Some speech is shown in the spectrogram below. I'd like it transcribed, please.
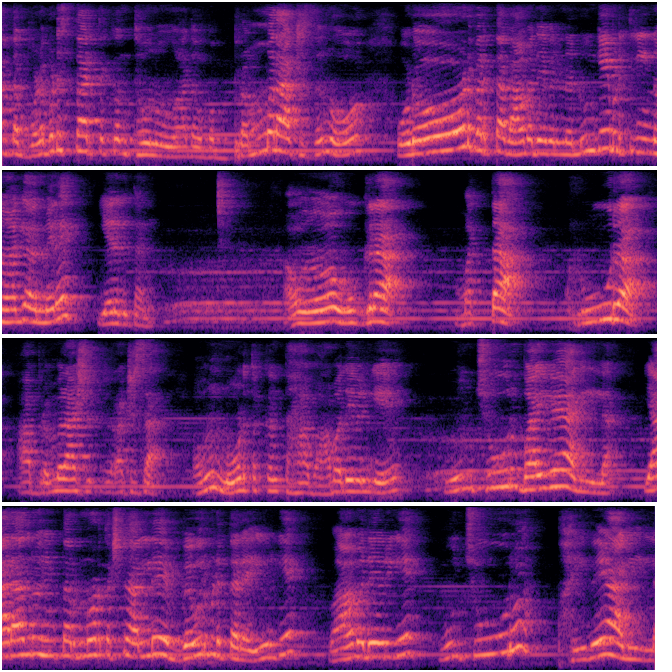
ಅಂತ ಬಡಬಡಿಸ್ತಾ ಇರ್ತಕ್ಕಂಥವನು, ಆದ ಒಬ್ಬ ಬ್ರಹ್ಮ ರಾಕ್ಷಸನು ಓಡೋಡ್ ಬರ್ತಾ ವಾಮದೇವನನ್ನ ನುಂಗೇ ಬಿಡ್ತೀನಿ ಅನ್ನೋ ಹಾಗೆ ಅವನ ಮೇಲೆ ಎರಗುತ್ತಾನೆ ಅವನು ಉಗ್ರ, ಮತ್ತ ಕ್ರೂರ ಆ ಬ್ರಹ್ಮ ರಾಕ್ಷ, ರಾಕ್ಷಸ. ಅವನು ನೋಡ್ತಕ್ಕಂತಹ ವಾಮದೇವನಿಗೆ ಒಂಚೂರು ಭಯವೇ ಆಗಲಿಲ್ಲ. ಯಾರಾದರೂ ಇಂಥವ್ರು ನೋಡಿದ ತಕ್ಷಣ ಅಲ್ಲೇ ಬೆವರು ಬಿಡ್ತಾರೆ. ಇವ್ರಿಗೆ, ವಾಮದೇವರಿಗೆ ಒಂಚೂರು ಭಯವೇ ಆಗಲಿಲ್ಲ.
